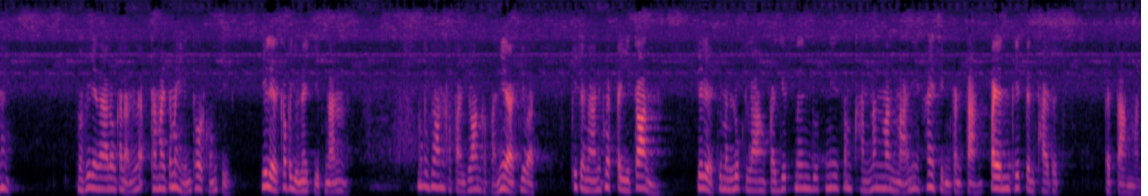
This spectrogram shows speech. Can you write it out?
นี่ เมื่อพิจารณาลงขนาดนั้นแล้วทำไมจะไม่เห็นโทษของจิตกิเลสเข้าไปอยู่ในจิตนั้น มันก็ย้อนเข้าไปย้อนเข้าไปนี่แหละที่ว่าพิจารณานี้เพื่อตีต้อนกิเลสที่มันลุกลางไปยึดนั่นยึดนี่สำคัญนั่นมั่นหมายนี่ให้สิ่งต่าง ๆ เป็นพิษเป็นภัยไปไปตามมัน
